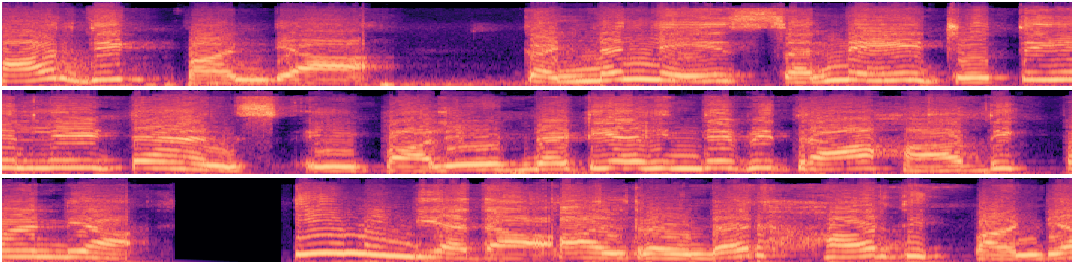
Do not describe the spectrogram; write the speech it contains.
ಹಾರ್ದಿಕ್ ಪಾಂಡ್ಯ. ಕಣ್ಣಲ್ಲಿ ಸನ್ನೆ ಜೊತೆಯಲ್ಲೇ ಡ್ಯಾನ್ಸ್. ಈ ಬಾಲಿವುಡ್ ನಟಿಯ ಹಿಂದೆ ಬಿದ್ರ ಹಾರ್ದಿಕ್ ಪಾಂಡ್ಯ. ಟೀಮ್ ಇಂಡಿಯಾದ ಆಲ್ರೌಂಡರ್ ಹಾರ್ದಿಕ್ ಪಾಂಡ್ಯ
